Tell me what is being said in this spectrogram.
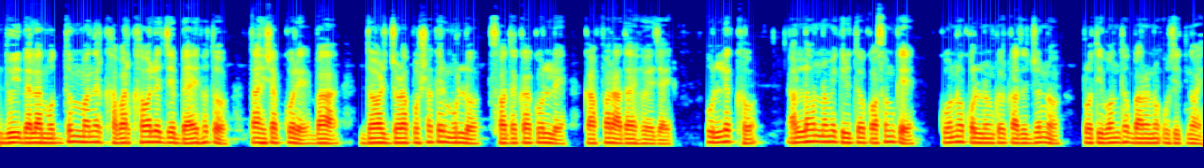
দুই বেলা মধ্যম মানের খাবার খাওয়ালে যে ব্যয় হতো তা হিসাব করে বা দশ জোড়া পোশাকের মূল্য সদেকা করলে কাফারা আদায় হয়ে যায়। উল্লেখ্য, আল্লাহর নামে কৃত কসমকে কোনো কল্যাণকর কাজের জন্য প্রতিবন্ধক বানানো উচিত নয়।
